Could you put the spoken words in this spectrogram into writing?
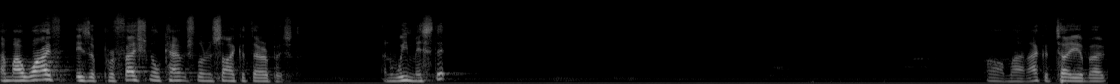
and my wife is a professional counselor and psychotherapist, and we missed it. Oh man, I could tell you about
